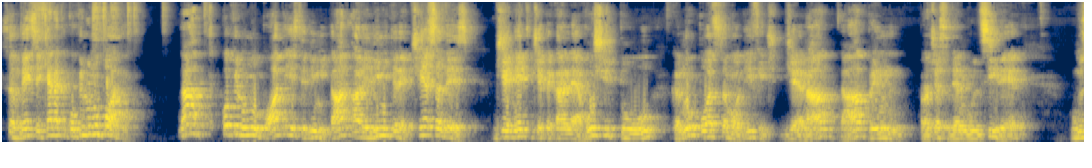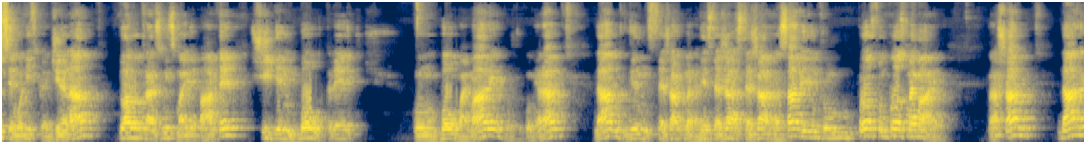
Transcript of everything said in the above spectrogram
să învețe chiar dacă copilul nu poate. Da? Copilul nu poate, este limitat, are limitele, ce să vezi, genetice pe care le-ai avut și tu, că nu poți să modifici gena, da? prin procesul de înmulțire, nu se modifică gena, doar o transmiți mai departe și din bou treci un bou mai mare, nu știu cum era, da? Din stejar, cum era? Din stejar, stejar răsare, dintr-un prost, un prost mai mare. Așa? Dar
